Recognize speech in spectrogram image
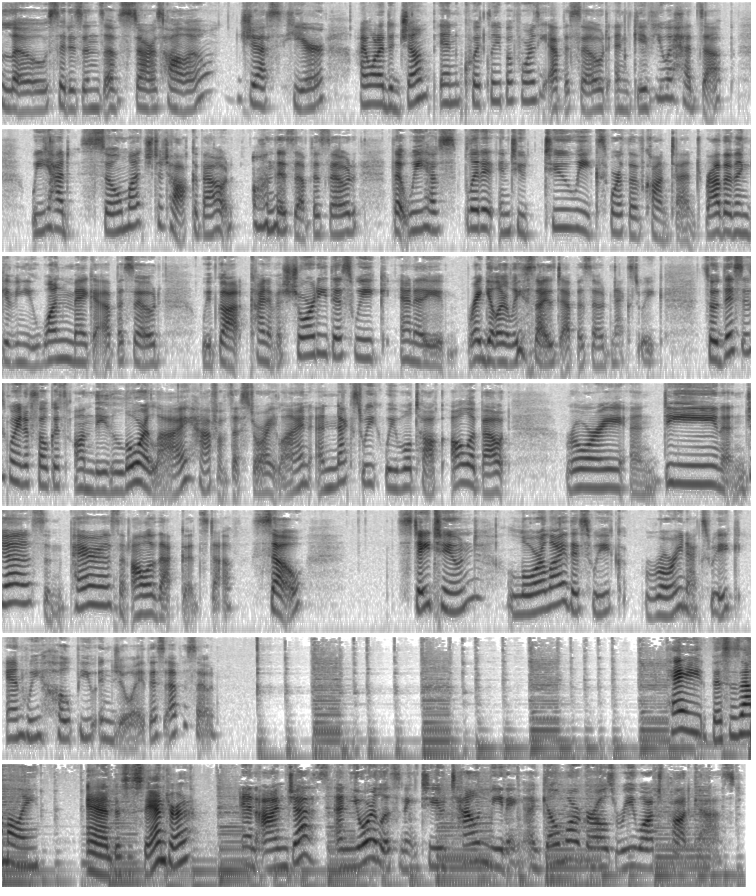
Hello, citizens of Stars Hollow. Jess here. I wanted to jump in quickly before the episode and give you a heads up. We had so much to talk about on this episode that we have split it into two weeks worth of content. Rather than giving you one mega episode, we've got kind of a shorty this week and a regularly sized episode next week. So this is going to focus on the Lorelai half of the storyline, and next week we will talk all about Rory and Dean and Jess and Paris and all of that good stuff. So stay tuned. Lorelai this week, Rory next week, and we hope you enjoy this episode. Hey, this is Emily. And this is Sandra. And I'm Jess, and you're listening to Town Meeting, a Gilmore Girls rewatch podcast.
